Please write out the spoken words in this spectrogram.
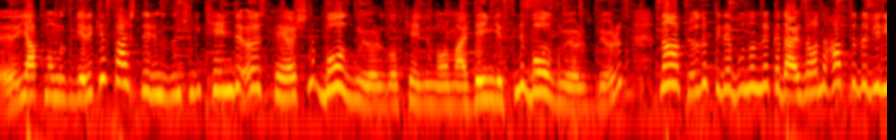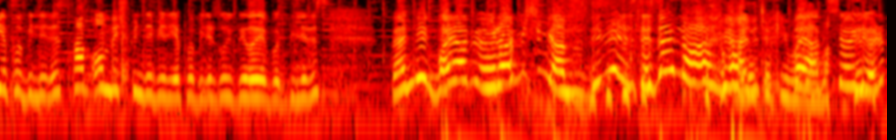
e, yapmamız gerekir. Saç derimizin çünkü kendi öz pH'ini bozmuyoruz o kendi normal dengesini bozmuyoruz diyoruz. Ne yapıyorduk? Bir de bunun ne kadar zamanda haftada bir yapabiliriz. Haf 15 günde bir yapabiliriz, uygulayabiliriz. Ben de bayağı bir öğrenmişim yalnız değil mi? Sezen ha yani. Çok iyi bayağı bir söylüyorum.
